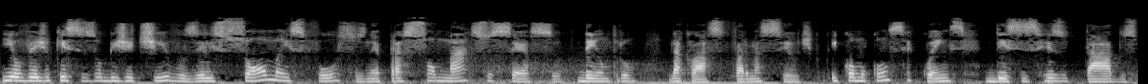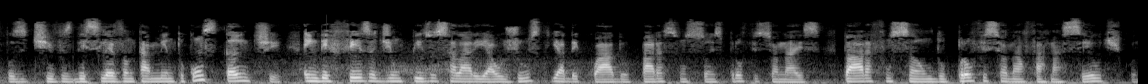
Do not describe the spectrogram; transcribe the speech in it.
e eu vejo que esses objetivos, eles somam esforços, né, para somar sucesso dentro da classe farmacêutica. E como consequência desses resultados positivos, desse levantamento constante em defesa de um piso salarial justo e adequado para as funções profissionais, para a função do profissional farmacêutico,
